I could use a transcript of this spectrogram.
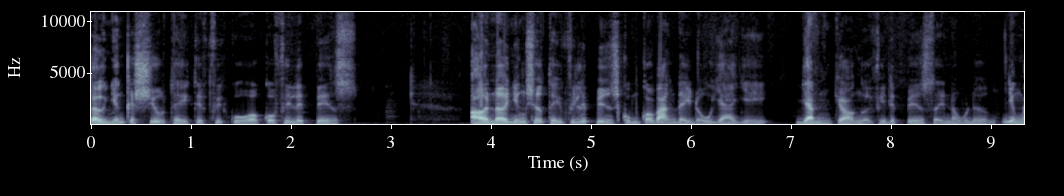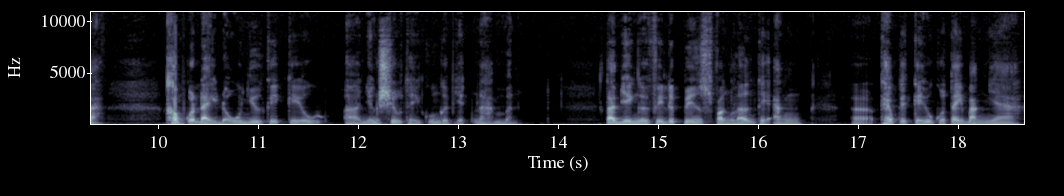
Từ những cái siêu thị cái của, của Philippines. Ở nơi những siêu thị Philippines cũng có bán đầy đủ gia vị dành cho người Philippines để nấu nướng. Nhưng mà không có đầy đủ như cái kiểu à, những siêu thị của người Việt Nam mình. Tại vì người Philippines phần lớn thì ăn à, theo cái kiểu của Tây Ban Nha,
